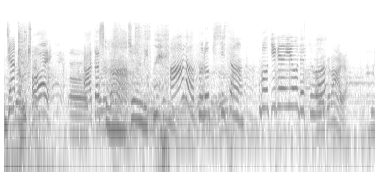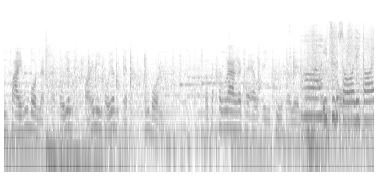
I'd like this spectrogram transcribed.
じゃあおい เอ่อ あたし โซเลด้า 準備あらプロピシさんごきげんようです อะไร わ ก็ได้อะ ยิงไฟข้างบนน่ะโซเยอร์ขอให้มีโซเยอร์11ข้างบน แล้วก็ข้างล่างก็ใช้ L A T L เลน いつで触りたい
